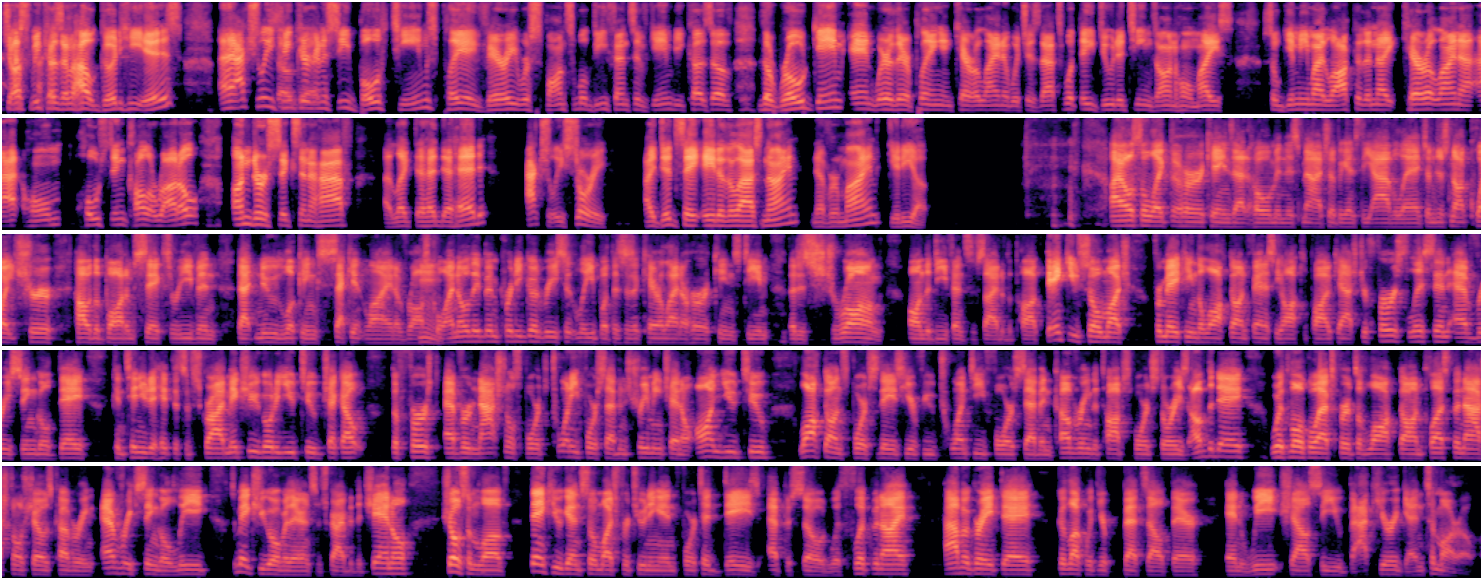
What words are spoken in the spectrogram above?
just because of how good he is, I actually so think good. you're going to see both teams play a very responsible defensive game because of the road game and where they're playing in Carolina, which is that's what they do to teams on home ice. So give me my lock of the night Carolina at home hosting Colorado under six and a half. I like the head to head. Actually, sorry, I did say eight of the last nine. Never mind. Giddy up. I also like the Hurricanes at home in this matchup against the Avalanche. I'm just not quite sure how the bottom six or even that new looking second line of Ross mm. Cole. I know they've been pretty good recently, but this is a Carolina Hurricanes team that is strong on the defensive side of the puck. Thank you so much for making the Locked On Fantasy Hockey Podcast your first listen every single day. Continue to hit the subscribe. Make sure you go to YouTube, check out the first ever national sports 24 7 streaming channel on YouTube. Locked On Sports Today is here for you 24 7, covering the top sports stories of the day with local experts of Locked On, plus the national shows covering every single league. So make sure you go over there and subscribe to the channel. Show some love. Thank you again so much for tuning in for today's episode with Flip and I. Have a great day. Good luck with your bets out there. And we shall see you back here again tomorrow.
